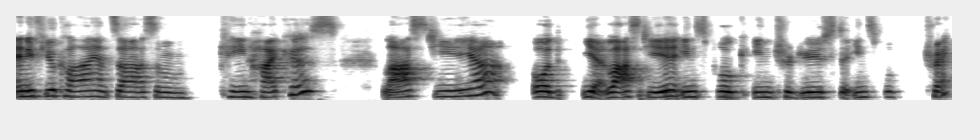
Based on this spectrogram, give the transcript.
and if your clients are some keen hikers, last year, or yeah, last year, Innsbruck introduced the Innsbruck Trek,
